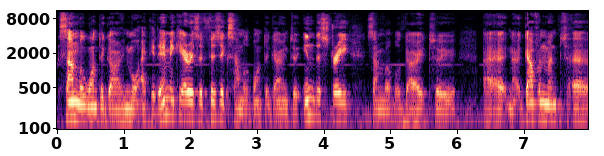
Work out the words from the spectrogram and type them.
some will want to go in more academic areas of physics, some will want to go into industry, some will go to uh, you know, government uh,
